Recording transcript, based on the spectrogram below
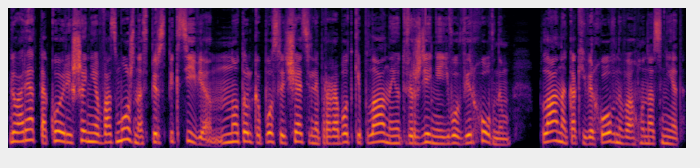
Говорят, такое решение возможно в перспективе, но только после тщательной проработки плана и утверждения его верховным. Плана, как и верховного, у нас нет.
